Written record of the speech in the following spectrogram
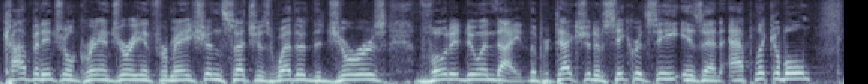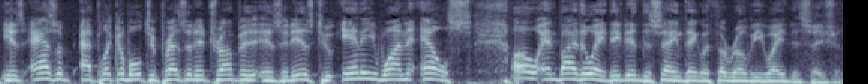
confidential grand jury information, such as whether the jurors voted to indict. The protection of secrecy is an applicable is as applicable to President Trump as it is to anyone else. Oh, and by the way, they did the same thing with the Roe v. Wade decision,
